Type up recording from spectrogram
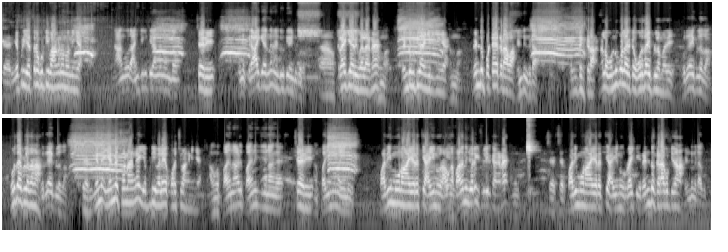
சரி எப்படி எத்தனை குட்டி வாங்கணும்னு வந்தீங்க? நாங்க ஒரு அஞ்சு குட்டி வாங்கன்னு வந்தோம். சரி. கொஞ்சம் கிராக்கியா இருந்தா ரெண்டு குட்டி வாங்கிட்டு போறோம். கிராக்கியா இருக்கு வேலை. ரெண்டு குட்டி வாங்கியிருக்கீங்க. ஆமா. ரெண்டு பொட்டையா கிடாவா? ரெண்டும் கிடா. ரெண்டும் கிடா. நல்ல ஒண்ணு போல இருக்க ஒருதாய் பிள்ளை மாதிரி. ஒருதாய் பிள்ளை தான் ஒருதாய் பிள்ளை தானா? பிள்ளை தான். சரி என்ன என்ன சொன்னாங்க? எப்படி விலையை குறைச்சு வாங்குனீங்க? அவங்க பதினாலு பதினஞ்சு சொன்னாங்க. சரி. பதிமூணு ஐநூறு. பதிமூணாயிரத்தி ஐநூறு. அவங்க பதினஞ்சு வரைக்கும் சொல்லியிருக்காங்கண்ணே சரி சரி. பதிமூணாயிரத்தி ஐநூறு ரூபாய்க்கு ரெண்டும் கிடா குட்டி தானா? ரெண்டும் கிடா குட்டி.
